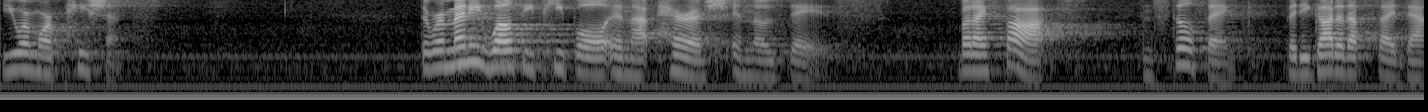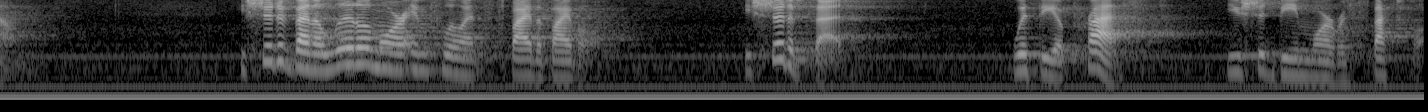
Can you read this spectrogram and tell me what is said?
you are more patient. There were many wealthy people in that parish in those days, but I thought, and still think, that he got it upside down. He should have been a little more influenced by the Bible. He should have said, with the oppressed, you should be more respectful.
